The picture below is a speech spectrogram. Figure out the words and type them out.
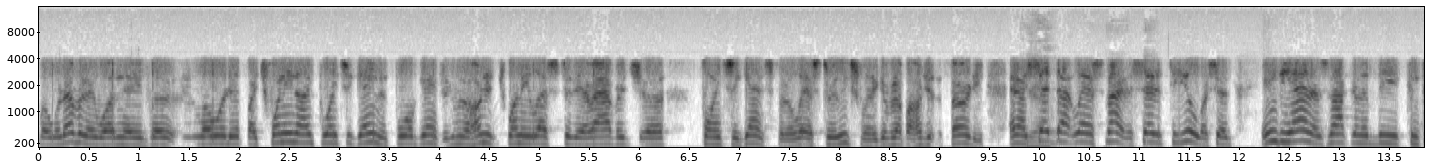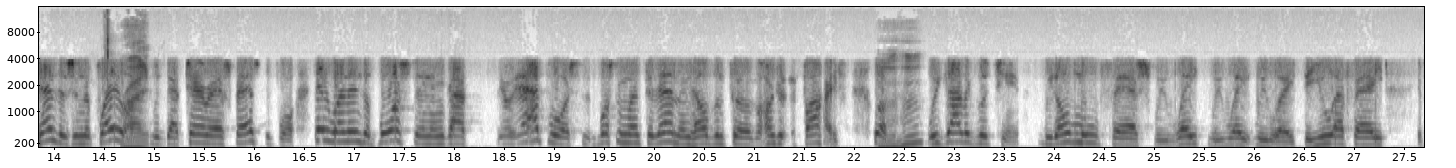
or whatever they were, and they've uh, lowered it by 29 points a game in four games. They're giving 120 less to their average uh, points against for the last three weeks when they're giving up 130. And I yeah. said that last night. I said it to you. I said Indiana's not going to be contenders in the playoffs right. with that tear ass basketball. They went into Boston and got you know, at Boston, Boston went to them and held them to 105. Look, mm-hmm. we got a good team. We don't move fast. We wait, we wait, we wait. The UFA, if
